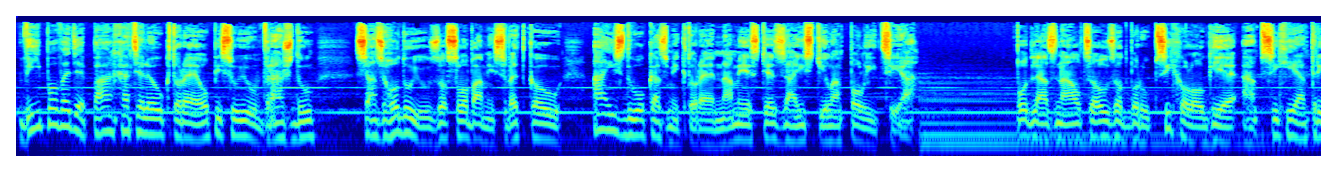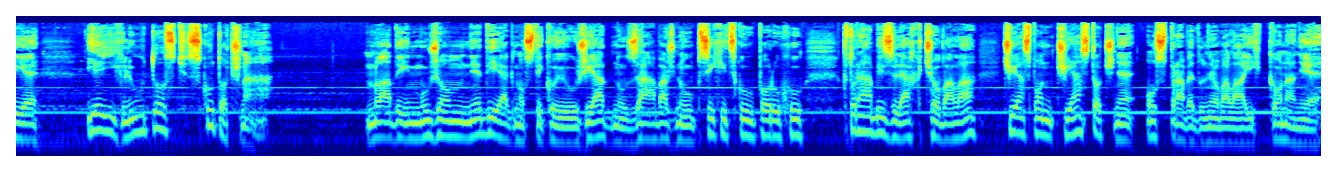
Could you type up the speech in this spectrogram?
Výpovede páchateľov, ktoré opisujú vraždu, sa zhodujú so slovami svetkov aj s dôkazmi, ktoré na mieste zaistila polícia. Podľa znalcov z odboru psychológie a psychiatrie je ich ľútosť skutočná – Mladým mužom nediagnostikujú žiadnu závažnú psychickú poruchu, ktorá by zľahčovala či aspoň čiastočne ospravedlňovala ich konanie.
